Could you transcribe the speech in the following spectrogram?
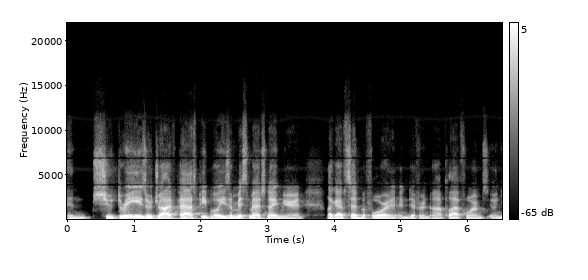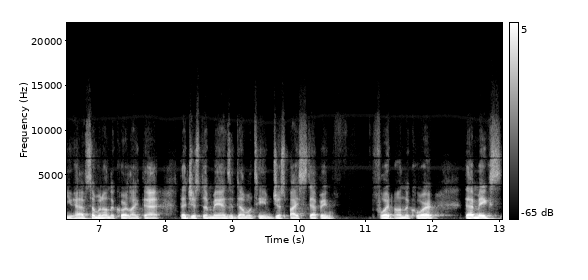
and shoot threes or drive past people. He's a mismatch nightmare. And like I've said before in, in different uh, platforms, when you have someone on the court like that that just demands a double team just by stepping foot on the court, that makes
